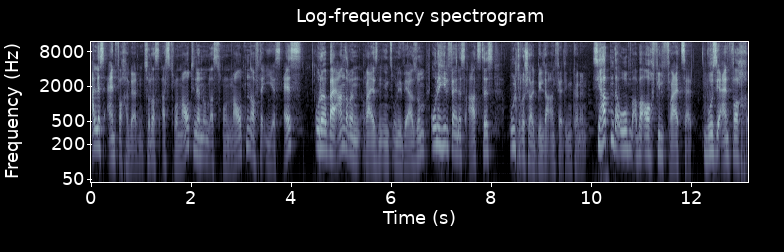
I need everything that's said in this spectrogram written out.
alles einfacher werden, sodass Astronautinnen und Astronauten auf der ISS oder bei anderen Reisen ins Universum ohne Hilfe eines Arztes Ultraschallbilder anfertigen können. Sie hatten da oben aber auch viel Freizeit, wo sie einfach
